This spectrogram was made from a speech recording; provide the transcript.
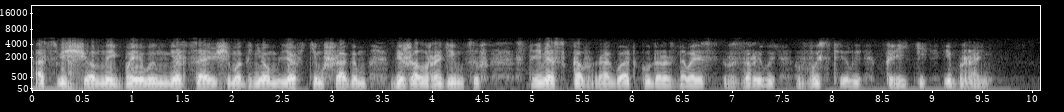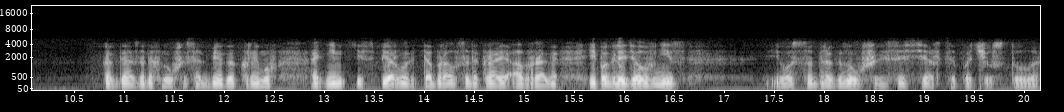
освещенный боевым мерцающим огнем, легким шагом бежал Родимцев, стремясь к оврагу, откуда раздавались взрывы, выстрелы, крики и брань. Когда, задохнувшись от бега, Крымов одним из первых добрался до края оврага и поглядел вниз — его содрогнувшееся сердце почувствовало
